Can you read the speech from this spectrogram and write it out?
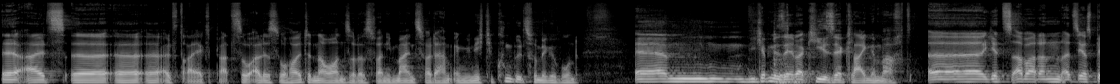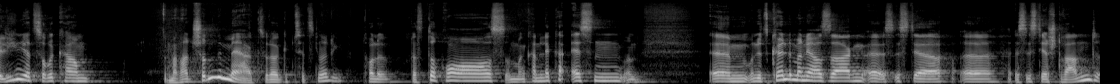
äh, als, äh, als Dreiecksplatz. So alles so heute Nauern, so, das war nicht meins, weil da haben irgendwie nicht die Kumpels von mir gewohnt. Ähm, ich habe mir selber Kiel sehr klein gemacht. Jetzt aber dann, als ich aus Berlin jetzt zurückkam, man hat schon gemerkt, so, da gibt es jetzt ne, die tolle Restaurants und man kann lecker essen und ähm, und jetzt könnte man ja auch sagen, äh, es, ist der, äh, es ist der Strand. Äh,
